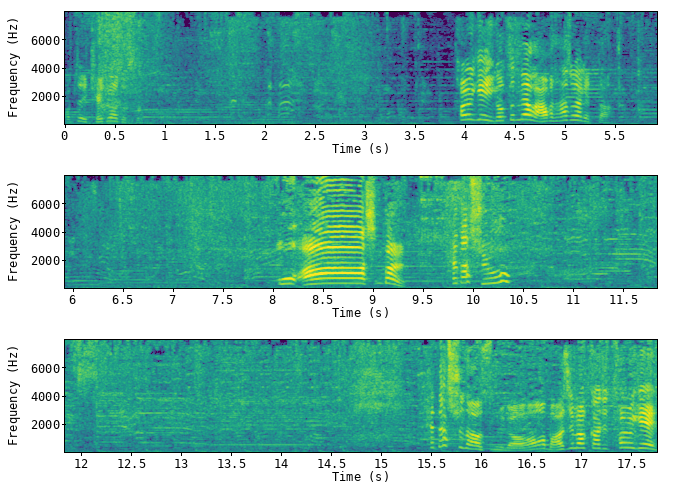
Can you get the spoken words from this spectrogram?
갑자기 개 좋아졌어 털개 이거 끝내고 아마 사줘야겠다 오, 아, 신발! 페다슈? 페다슈 나왔습니다. 마지막까지 털게.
